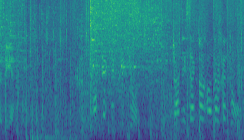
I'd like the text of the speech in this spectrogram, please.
at the enemy. Objective secured. Charlie sector under control.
